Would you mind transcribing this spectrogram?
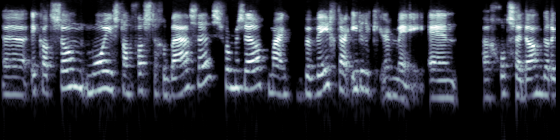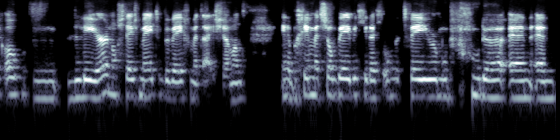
uh, ik had zo'n mooie standvastige basis voor mezelf, maar ik beweeg daar iedere keer mee. En uh, godzijdank dat ik ook leer nog steeds mee te bewegen met Aisha. Want in het begin met zo'n babytje dat je om de twee uur moet voeden en, en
